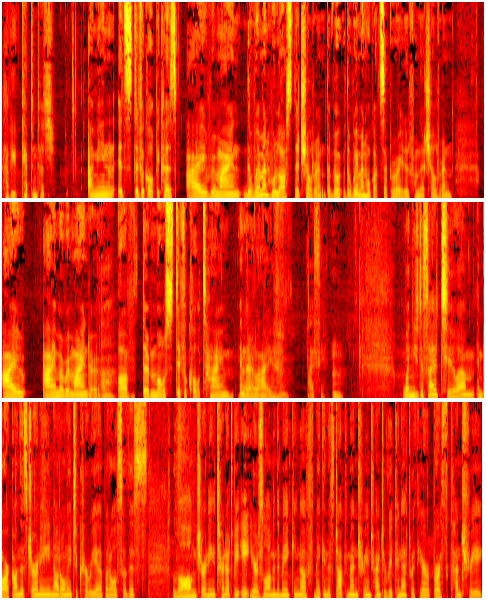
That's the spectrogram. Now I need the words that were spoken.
Have you kept in touch? I mean, it's difficult because I remind the women who lost their children, the the women who got separated from their children. I I'm a reminder Ah. of the most difficult time in their life. I see. When you decided to um, embark on this journey, not only to Korea, but also this long journey, it turned out to be eight years long in the making of making this documentary and trying to reconnect with your birth country.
